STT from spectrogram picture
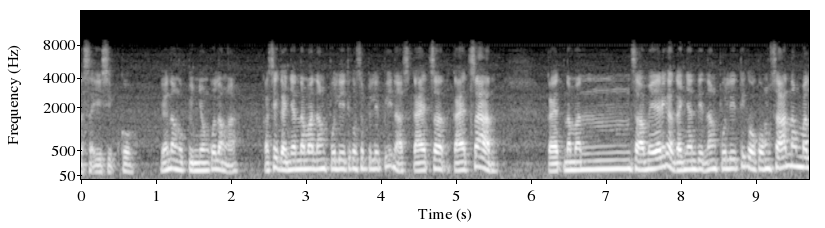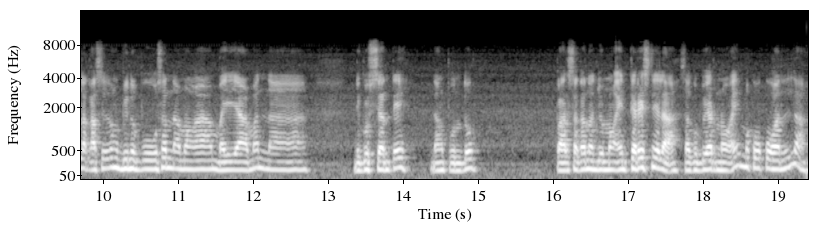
nasa isip ko. Yan ang opinion ko lang ah. Kasi ganyan naman ang politiko sa Pilipinas. Kahit, sa, kahit saan kahit naman sa Amerika, ganyan din ang politiko. Kung saan ang malakas yung binubuhusan ng mga mayayaman na negosyante ng pundo. Para sa ganun, yung mga interest nila sa gobyerno ay makukuha nila.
